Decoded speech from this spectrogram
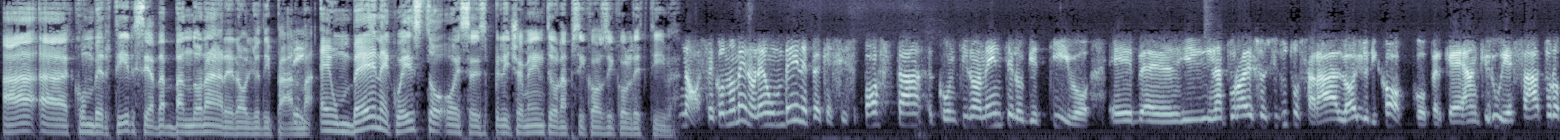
a, a convertirsi, ad abbandonare l'olio di palma, sì. è un bene questo o è semplicemente una psicosi collettiva? No, secondo me non è un bene perché si sposta continuamente l'obiettivo. E, eh, il naturale sostituto sarà l'olio di cocco perché anche lui è saturo,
